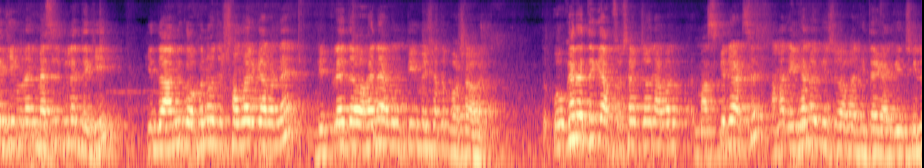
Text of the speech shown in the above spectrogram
দেখি ওনার মেসেজগুলো দেখি। কিন্তু আমি কখনো যে সময়ের কারণে রিপ্লাই দেওয়া হয় না এবং টিমের সাথে বসা হয়। তো ওখানে থেকে আফসার সাহেব যখন আবার মাস্কেটে আসছে, আমার এখানেও কিছু আবার হিতাগাঙ্গি ছিল।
